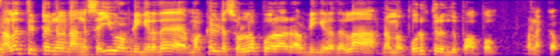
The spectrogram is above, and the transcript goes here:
நலத்திட்டங்களை நாங்கள் செய்வோம் அப்படிங்கிறத மக்கள்கிட்ட சொல்ல போகிறார் அப்படிங்கிறதெல்லாம் நம்ம பொறுத்திருந்து பார்ப்போம். வணக்கம்.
